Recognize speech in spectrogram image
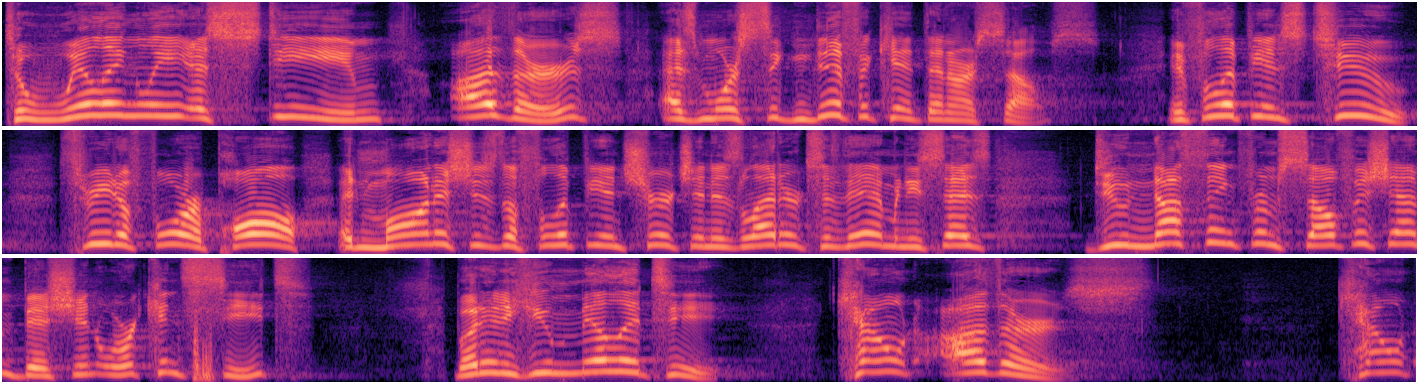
to willingly esteem others as more significant than ourselves. In Philippians 2, 3 to 4, Paul admonishes the Philippian church in his letter to them, and he says, Do nothing from selfish ambition or conceit, but in humility, count others. Count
